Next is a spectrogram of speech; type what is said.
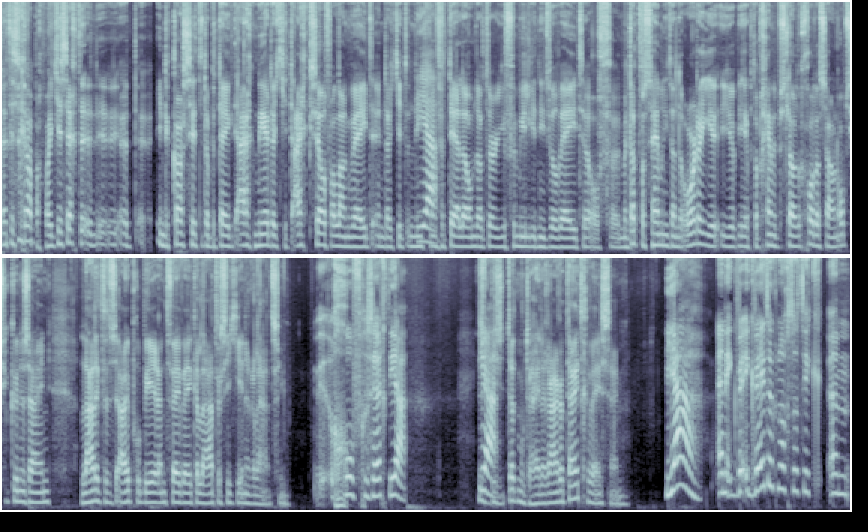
Dat is grappig, want je zegt eh, eh, het in de kast zitten, dat betekent eigenlijk meer dat je het eigenlijk zelf al lang weet en dat je het niet Ja. kan vertellen omdat er je familie het niet wil weten. Of, eh, maar dat was helemaal niet aan de orde. Je, je, je hebt op een gegeven moment besloten, god, dat zou een optie kunnen zijn. Laat ik dat eens uitproberen en twee weken later zit je in een relatie. Eh, Grof gezegd, ja. Dus Ja. dat moet een hele rare tijd geweest zijn. Ja, en ik, ik weet ook nog dat ik een.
